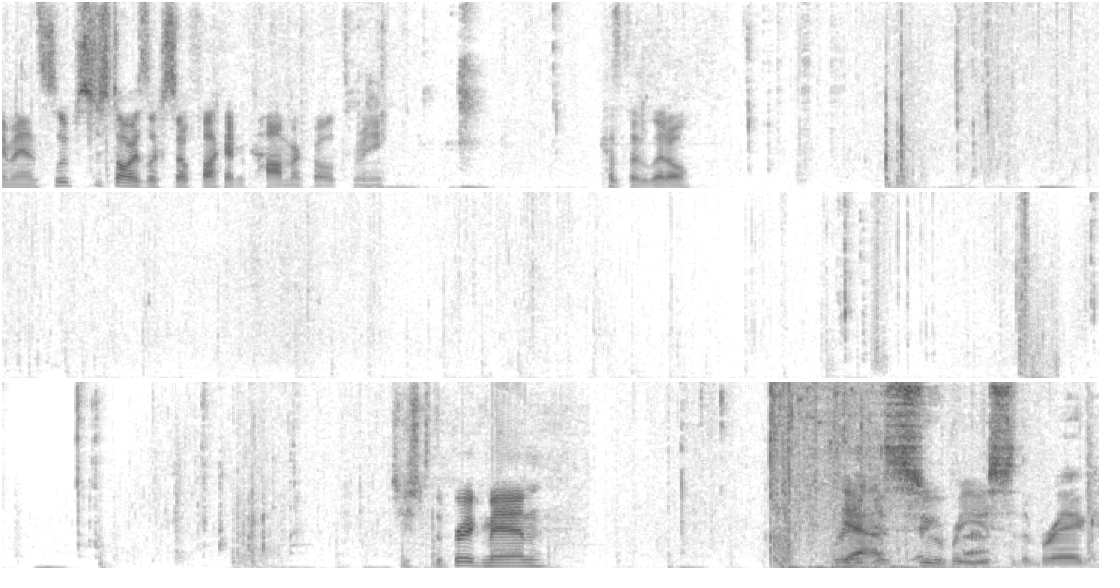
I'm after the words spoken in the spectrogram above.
Funny, man. Sloops just always look so fucking comical to me. Because they're little. Used to the brig, man. Brig yeah, super used to the brig.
